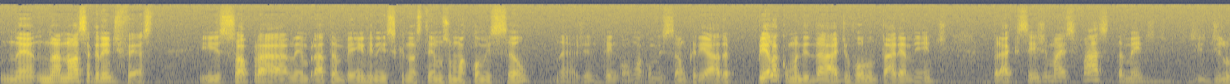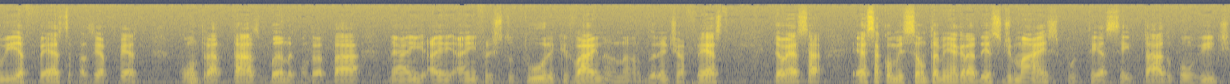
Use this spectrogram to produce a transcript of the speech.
né, na nossa grande festa. E só para lembrar também, Vinícius, que nós temos uma comissão, né, a gente tem uma comissão criada pela comunidade, voluntariamente, para que seja mais fácil também de, de, diluir a festa, fazer a festa, contratar as bandas, contratar né, a, a, a, infraestrutura que vai na, na, durante a festa. Então essa, essa comissão também agradeço demais por ter aceitado o convite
